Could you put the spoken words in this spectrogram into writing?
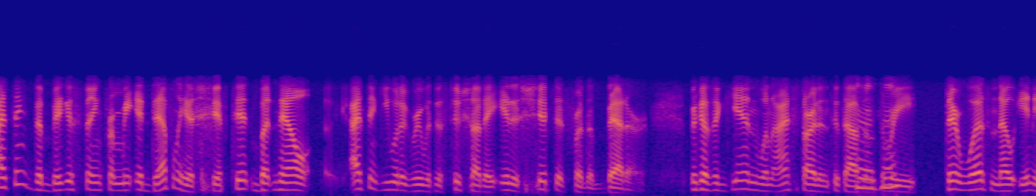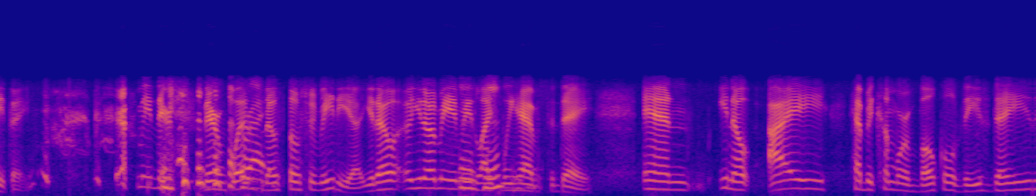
I think the biggest thing for me, it definitely has shifted, but now I think you would agree with this too, Sade. It has shifted for the better, because again, when I started in 2003, mm-hmm. there was no anything. I mean, there there was Right. no social media. You know, you know what I mean? I mean, like Mhm. we have today, and you know, I have become more vocal these days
